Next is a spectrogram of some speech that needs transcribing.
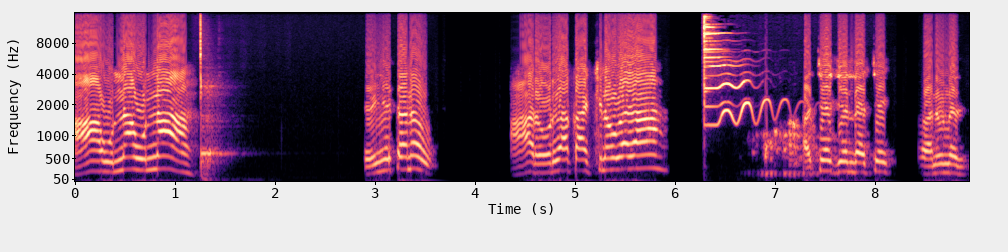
ఆ ఉన్నా ఉన్నా. ఏం చేస్తాను ఆ రోడ్డు దాకా వచ్చినావు కదా. వచ్చే జల్ది వచ్చే పని ఉన్నది.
